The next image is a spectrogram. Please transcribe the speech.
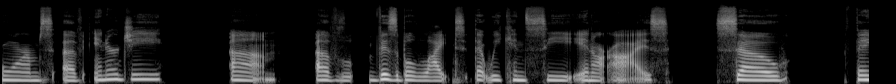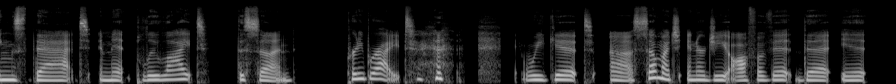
forms of energy, um, of visible light that we can see in our eyes. So, things that emit blue light, the sun, pretty bright. we get uh, so much energy off of it that it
